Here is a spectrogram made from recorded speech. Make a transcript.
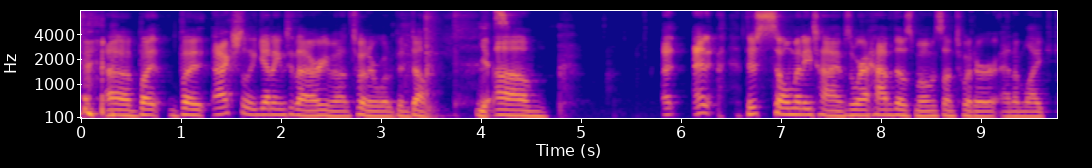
uh, but but actually getting to that argument on Twitter would have been dumb. yes. Um, uh, and there's so many times where I have those moments on Twitter, and I'm like,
